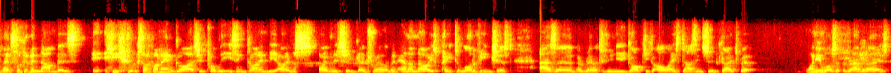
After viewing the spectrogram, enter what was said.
let's look at the numbers. He looks like one of them guys who probably isn't going to be over, overly Supercoach relevant. And I know he's piqued a lot of interest as a, a relatively new goal kicker, always does in Supercoach. But when he was at the Rabbitohs,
